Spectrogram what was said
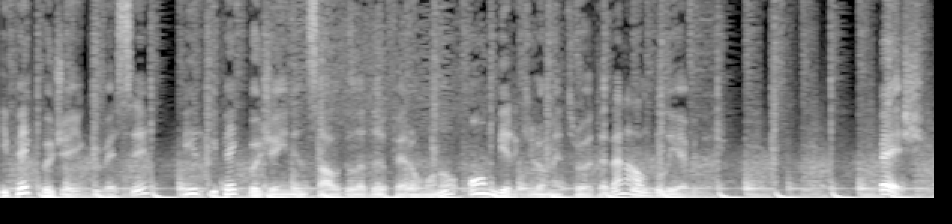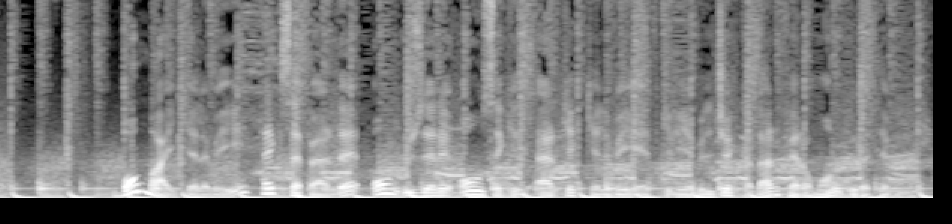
İpek böceği güvesi, bir ipek böceğinin salgıladığı feromonu 11 kilometre öteden algılayabilir. 5. Bombay kelebeği tek seferde 10 üzeri 18 erkek kelebeği etkileyebilecek kadar feromon üretebilir.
